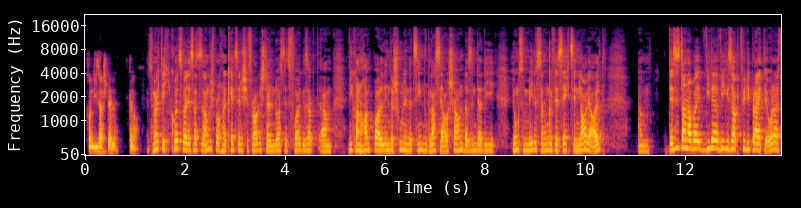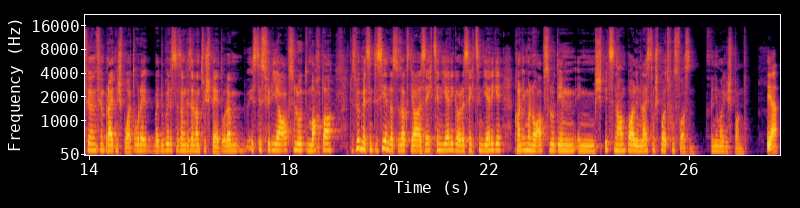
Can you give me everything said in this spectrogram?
von dieser Stelle. Genau. Jetzt möchte ich kurz, weil das hast du angesprochen, eine ketzerische Frage stellen. Du hast jetzt vorher gesagt, ähm, wie kann Handball in der Schule in der zehnten Klasse ausschauen? Da sind ja die Jungs und Mädels dann ungefähr 16 Jahre alt. Ähm, das ist dann aber wieder, wie gesagt, für die Breite, oder? Für, für einen breiten Sport. Oder, weil du würdest ja sagen, das ist ja dann zu spät. Oder ist das für die ja absolut machbar? Das würde mich jetzt interessieren, dass du sagst, ja, ein 16-Jähriger oder 16-Jährige kann immer noch absolut im, im Spitzenhandball, im Leistungssport Fuß fassen. Bin ich mal gespannt. Ja,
